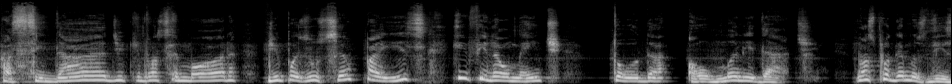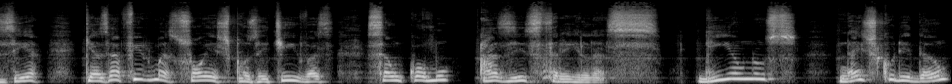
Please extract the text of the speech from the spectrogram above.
a cidade que você mora, depois o seu país e finalmente toda a humanidade. Nós podemos dizer que as afirmações positivas são como as estrelas. Guiam-nos na escuridão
